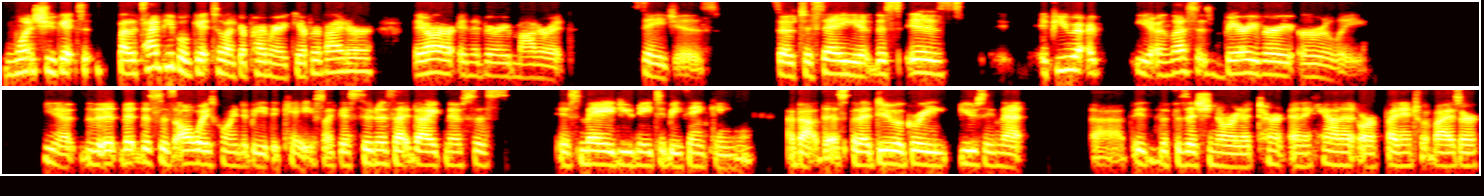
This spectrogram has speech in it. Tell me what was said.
once you get to by the time people get to like a primary care provider, they are in the very moderate stages. So to say you know, this is if you are, you know unless it's very very early, you know that, that this is always going to be the case. Like as soon as that diagnosis is made, you need to be thinking about this. But I do agree using that uh, the physician or an attorney, an accountant or a financial advisor.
